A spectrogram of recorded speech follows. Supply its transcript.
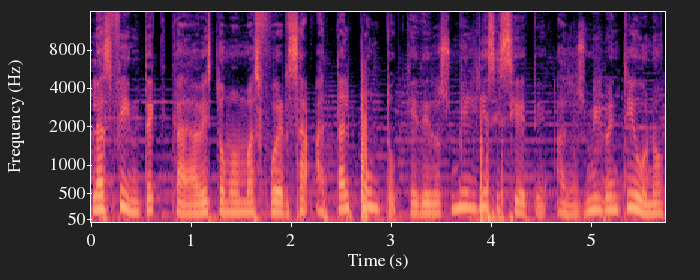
Las fintech cada vez toman más fuerza a tal punto que de 2017 a 2021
